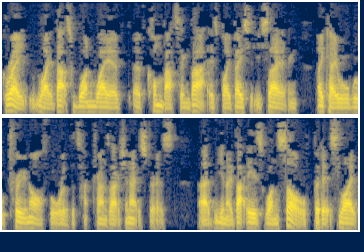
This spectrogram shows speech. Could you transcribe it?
great. Like that's one way of, of combating that is by basically saying, okay, well, we'll prune off all of the t- transaction extras. Uh, you know, that is one solve, but it's like,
